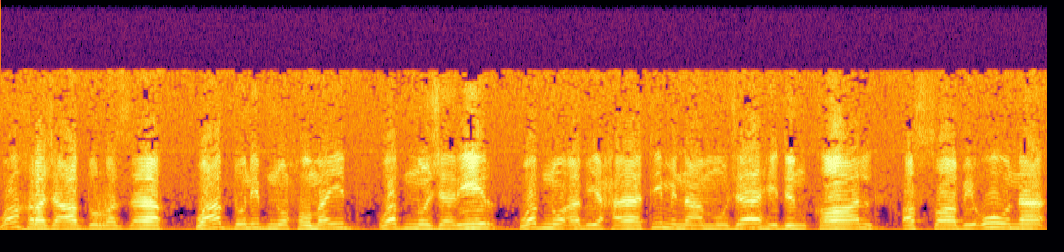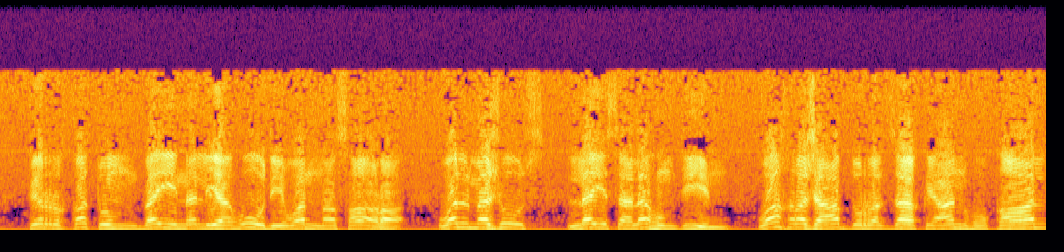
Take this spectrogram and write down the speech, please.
وأخرج عبد الرزاق وعبد بن حميد وابن جرير وابن أبي حاتم عن مجاهد قال الصابئون فرقة بين اليهود والنصارى والمجوس ليس لهم دين. وأخرج عبد الرزاق عنه قال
